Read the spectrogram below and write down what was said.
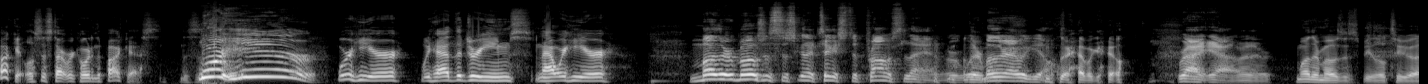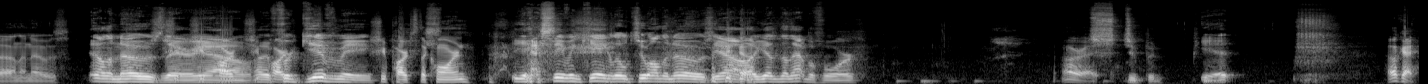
fuck it. Let's just start recording the podcast. This is We're here. we're here. We had the dreams. Now we're here. Mother Moses is going to take us to the promised land, or Mother- Mother, Abigail. Mother Abigail. right? Yeah, whatever. Mother Moses be a little too uh, on the nose. On the nose there. she yeah. part- she Uh, part- forgive me. She parts the corn. Yeah, Stephen King, a little too on the nose. Yeah, I haven't done that before. All right. Stupid it. Okay.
